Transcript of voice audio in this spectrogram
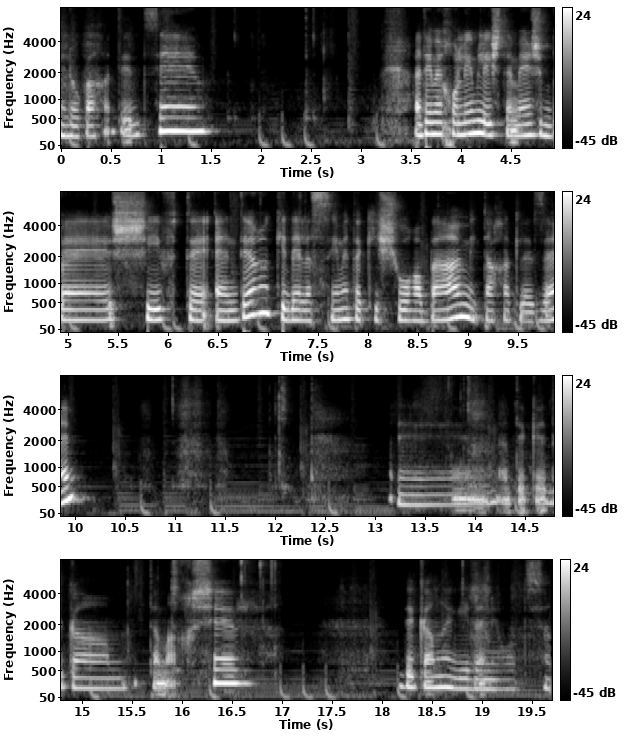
אני לוקחת את זה. אתם יכולים להשתמש בשיפט אנטר כדי לשים את הקישור הבא מתחת לזה. נעתקת גם את המחשב וגם נגיד אני רוצה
